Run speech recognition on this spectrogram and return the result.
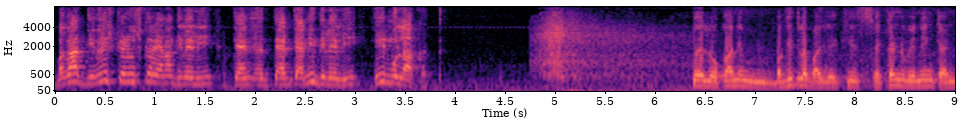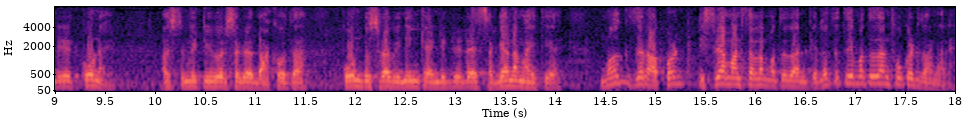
बघा दिनेश केळुसकर यांना दिलेली त्यांनी दिलेली ही मुलाखत. तर लोकांनी बघितलं पाहिजे की सेकंड विनिंग कॅन्डिडेट कोण आहे? आज तुम्ही टीव्हीवर सगळं दाखवता. कोण दुसरा विनिंग कॅन्डिडेट आहे? सगळ्यांना माहिती आहे. मग जर आपण तिसऱ्या माणसाला मतदान केलं तर ते मतदान फुकट जाणार आहे.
